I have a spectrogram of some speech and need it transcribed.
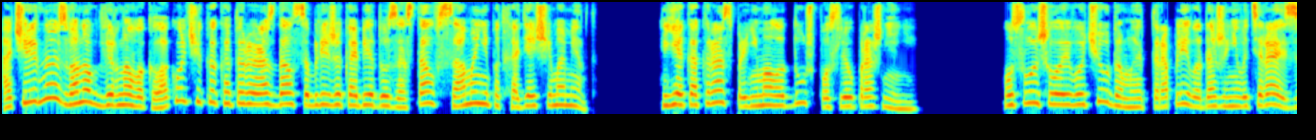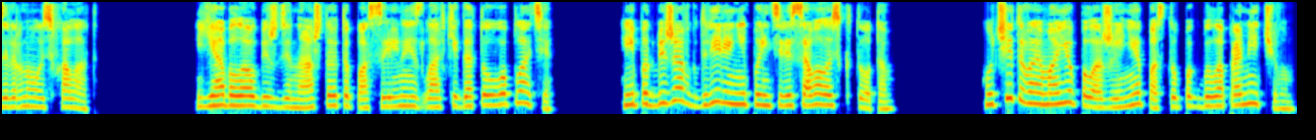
Очередной звонок дверного колокольчика, который раздался ближе к обеду, застал в самый неподходящий момент. Я как раз принимала душ после упражнений. Услышала его чудом и, торопливо, даже не вытираясь, завернулась в халат. Я была убеждена, что это посыльный из лавки готового платья, и, подбежав к двери, не поинтересовалась, кто там. Учитывая мое положение, поступок был опрометчивым.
